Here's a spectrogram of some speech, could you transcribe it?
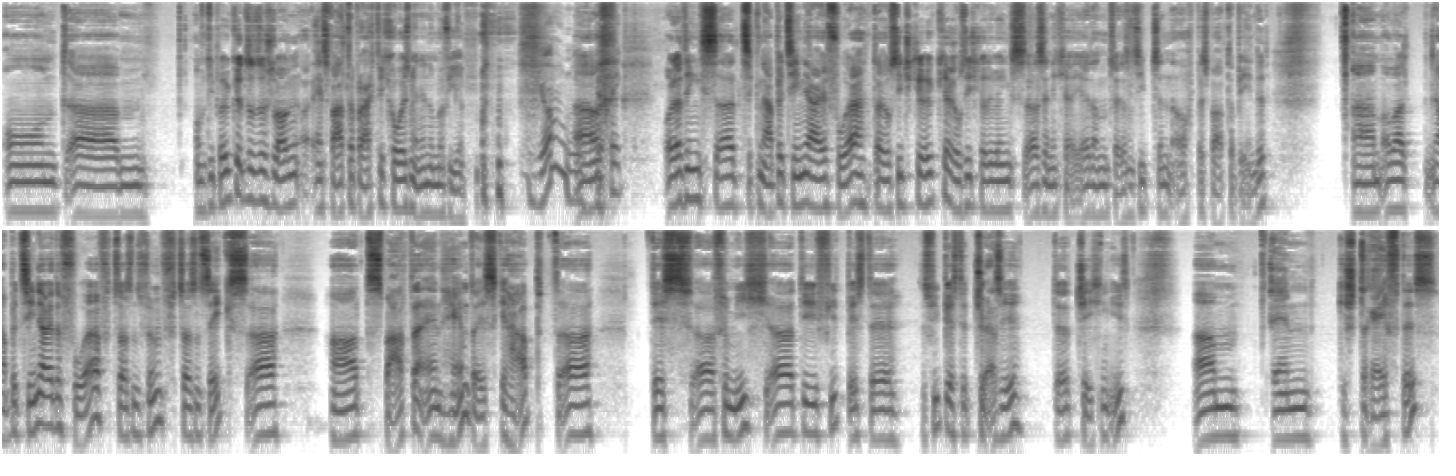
Und ähm, um die Brücke zu schlagen, ein Sparta Prag Trikot ist meine Nummer 4. ja, Ah. perfekt. Allerdings äh, knappe zehn Jahre vor der Rosicki-Rückkehr. Rosicki hat übrigens äh, seine Karriere dann 2017 auch bei Sparta beendet. Ähm, aber knappe zehn Jahre davor, 2005, 2006, äh, hat Sparta ein Heimdress gehabt, äh, das äh, für mich äh, die viertbeste, das viertbeste Jersey der Tschechen ist. Ähm, ein gestreiftes,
